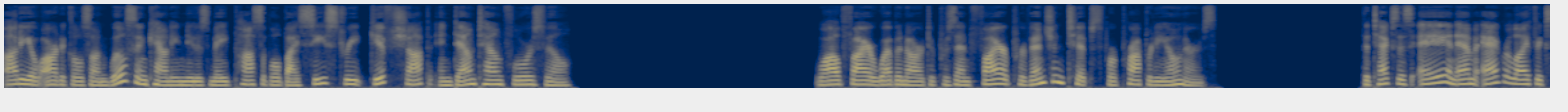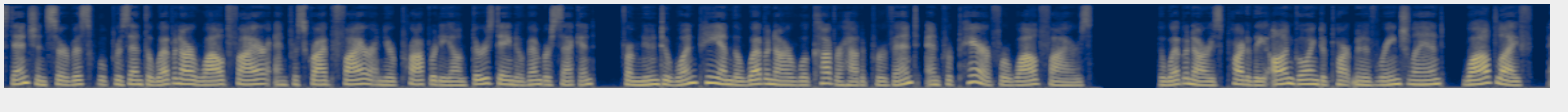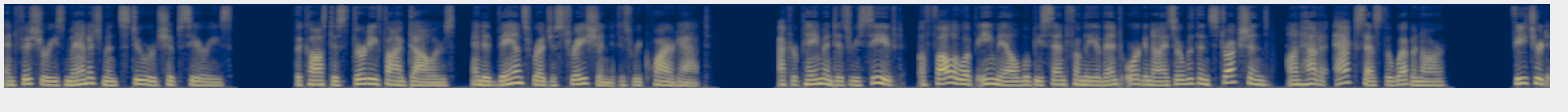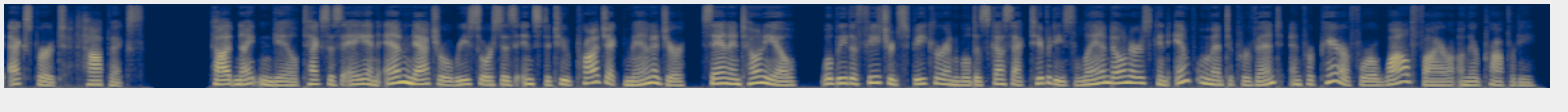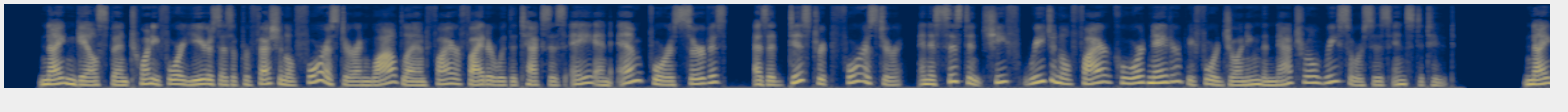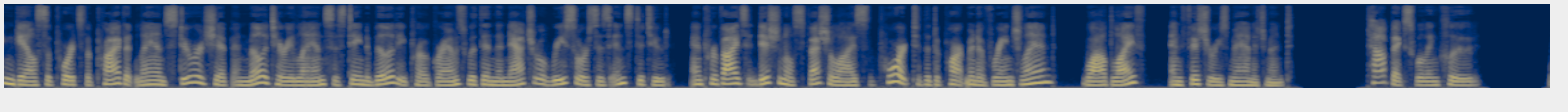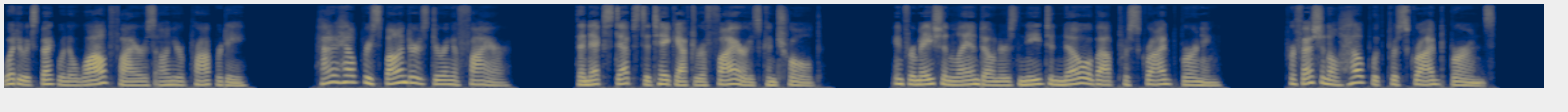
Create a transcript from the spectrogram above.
Audio articles on Wilson County News made possible by C Street Gift Shop in downtown Floresville. Wildfire webinar to present fire prevention tips for property owners. The Texas A&M AgriLife Extension Service will present the webinar Wildfire and Prescribed Fire on Your Property on Thursday, November 2nd, from noon to 1 p.m. The webinar will cover how to prevent and prepare for wildfires. The webinar is part of the ongoing Department of Rangeland, Wildlife, and Fisheries Management Stewardship Series. The cost is $35, and advance registration is required at. After payment is received, a follow up email will be sent from the event organizer with instructions on how to access the webinar. Featured expert topics Todd Nightingale, Texas A&M Natural Resources Institute Project Manager, San Antonio, will be the featured speaker and will discuss activities landowners can implement to prevent and prepare for a wildfire on their property. Nightingale spent 24 years as a professional forester and wildland firefighter with the Texas A&M Forest Service as a district forester and assistant chief regional fire coordinator before joining the Natural Resources Institute. Nightingale supports the private land stewardship and military land sustainability programs within the Natural Resources Institute and provides additional specialized support to the Department of Rangeland, Wildlife, and Fisheries Management. Topics will include what to expect when a wildfire is on your property, how to help responders during a fire, the next steps to take after a fire is controlled, information landowners need to know about prescribed burning professional help with prescribed burns.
